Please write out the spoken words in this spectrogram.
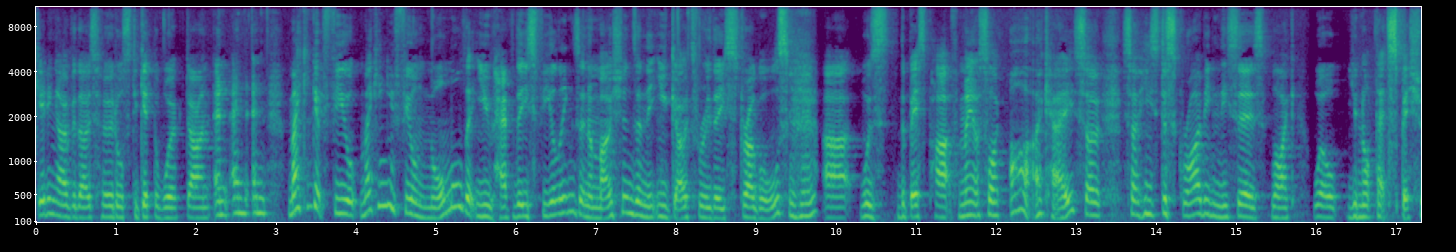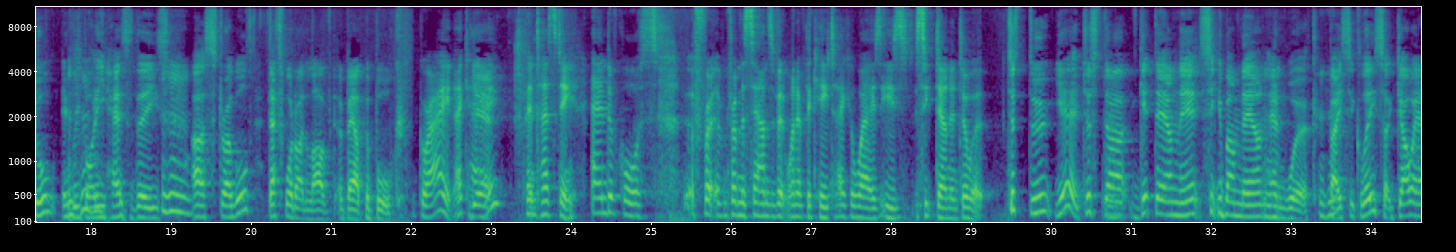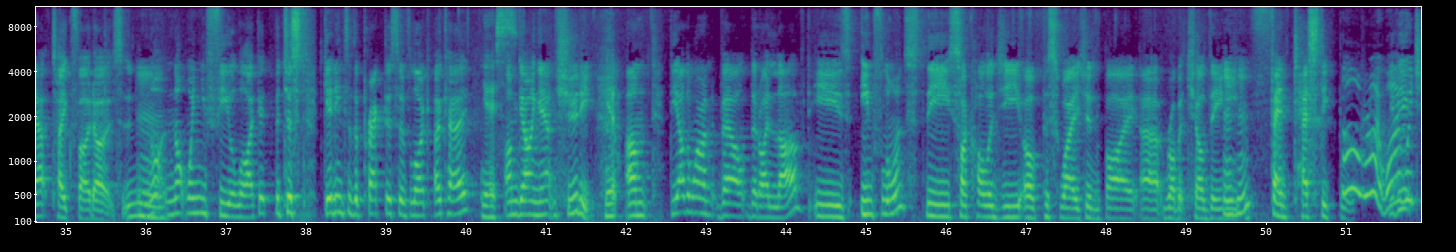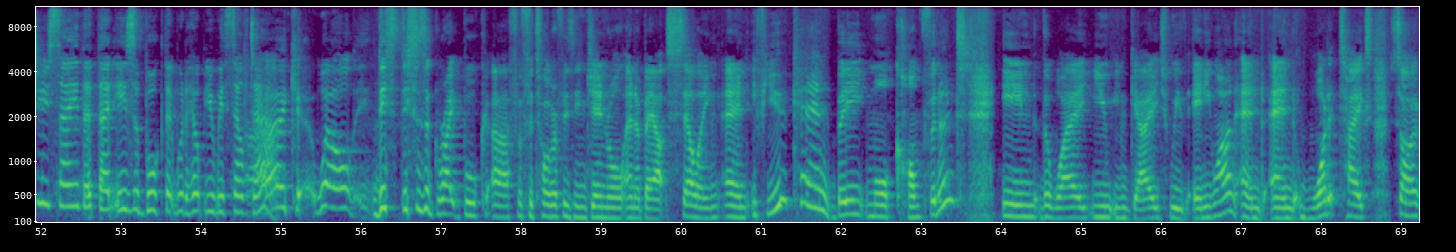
getting over those hurdles to get the work done, and and and making it feel making you feel normal that you have these feelings and emotions, and that you go through these struggles uh, was the best part for me. I was like, oh, okay. So so he's describing this as like well, you're not that special. Everybody has these uh, struggles. That's what I loved about the book. Great. Okay. Yeah. Fantastic. And of course, fr- from the sounds of it, one of the key takeaways is sit down and do it. Just do, yeah, just uh, get down there, sit your bum down, and work, basically. So go out, take photos. Not not when you feel like it, but just get into the practice of like, okay, Yes. I'm going out and shooting. Yep. Um, the other one, Val, that I loved is Influence: The Psychology of Persuasion by uh, Robert Cialdini. Fantastic book. Oh, right. Why you- would you say that that is a book that would help you with self doubt? Okay, well, this this is a great book uh, for photographers in general and about selling. And if you can be more confident in the way you engage with anyone and and what it takes. So,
